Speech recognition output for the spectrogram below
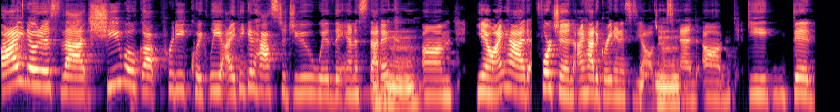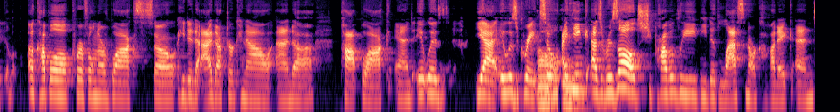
I noticed that she woke up pretty quickly. I think it has to do with the anesthetic. Mhm. Um, you know, I had fortune, I had a great anesthesiologist Mhm. and um he did a couple peripheral nerve blocks. So he did an adductor canal and a pop block and it was yeah, it was great. So I Oh. think as a result, she probably needed less narcotic and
